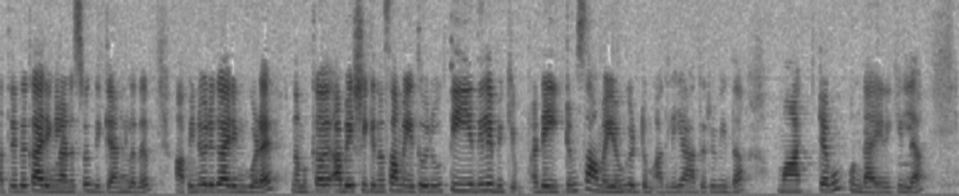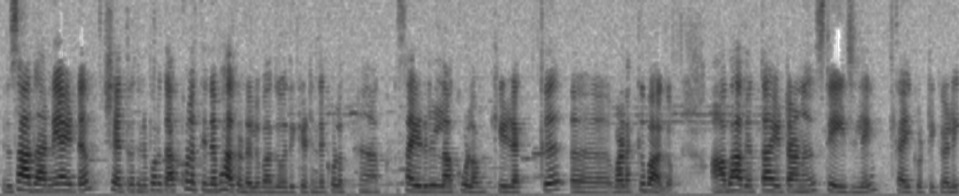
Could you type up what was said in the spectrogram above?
അത്രയൊക്കെ കാര്യങ്ങളാണ് ശ്രദ്ധിക്കാനുള്ളത്. ആ പിന്നെ ഒരു കാര്യം കൂടെ നമുക്ക് അപേക്ഷിക്കുന്ന സമയത്ത് ഒരു തീയതി ലഭിക്കും. ആ ഡേറ്റും സമയവും കിട്ടും. അതിൽ യാതൊരുവിധ മാറ്റവും ഉണ്ടായിരിക്കില്ല. ഇത് സാധാരണയായിട്ട് ക്ഷേത്രത്തിന് പുറത്ത് ആ കുളത്തിന്റെ ഭാഗം ഉണ്ടല്ലോ ഭഗവതിക്കെട്ടിന്റെ കുള സൈഡിലുള്ള ആ കുളം കിഴക്ക് വടക്ക് ഭാഗം. ആ ഭാഗത്തായിട്ടാണ് സ്റ്റേജിലെ കൈകൊട്ടിക്കളി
